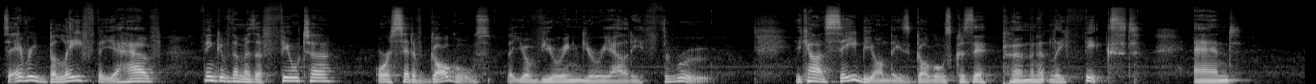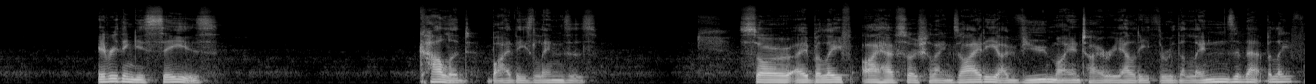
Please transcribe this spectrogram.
So, every belief that you have, think of them as a filter or a set of goggles that you're viewing your reality through you can't see beyond these goggles because they're permanently fixed. And everything you see is colored by these lenses. So, a belief I have social anxiety, I view my entire reality through the lens of that belief.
